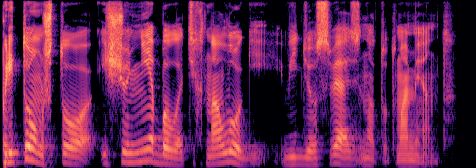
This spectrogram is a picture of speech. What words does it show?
При том, что еще не было технологий видеосвязи на тот момент.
